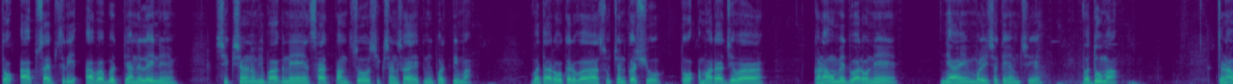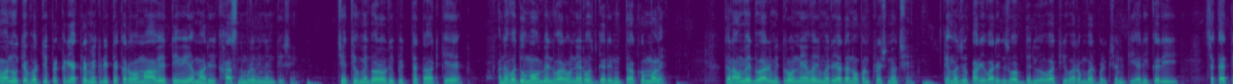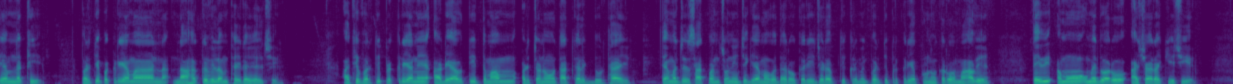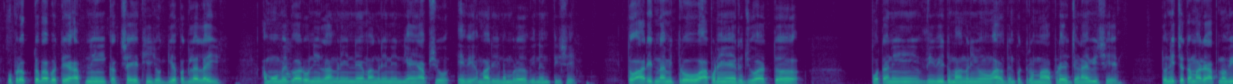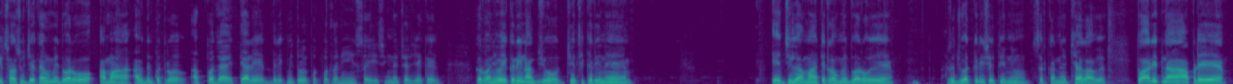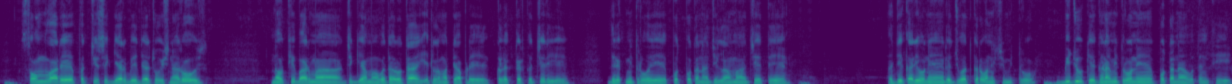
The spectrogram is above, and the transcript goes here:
તો આપ સાહેબશ્રી આ બાબત ધ્યાને લઈને શિક્ષણ વિભાગને સાત પાંચસો શિક્ષણ સહાયકની ભરતીમાં વધારો કરવા સૂચન કરશો તો અમારા જેવા ઘણા ઉમેદવારોને ન્યાય મળી શકે એમ છે. વધુમાં જણાવવાનું કે ભરતી પ્રક્રિયા ક્રમિક રીતે કરવામાં આવે તેવી અમારી ખાસ નમ્ર વિનંતી છે. જેથી ઉમેદવારો રિપીટ થતા અટકે અને વધુમાં ઉમેદવારોને રોજગારીની તક મળે. ઘણા ઉમેદવાર મિત્રોને વયમર્યાદાનો પણ પ્રશ્ન છે. તેમજ પારિવારિક જવાબદારી હોવાથી વારંવાર પરીક્ષાની તૈયારી કરી શકાય તેમ નથી. ભરતી પ્રક્રિયામાં નાહક વિલંબ થઈ રહેલ છે. આથી ભરતી પ્રક્રિયાને આડે આવતી તમામ અડચણો તાત્કાલિક દૂર થાય તેમજ સાત પાંચસોની જગ્યામાં વધારો કરી ઝડપથી ક્રમિક ભરતી પ્રક્રિયા પૂર્ણ કરવામાં આવે તેવી અમો ઉમેદવારો આશા રાખીએ છીએ. ઉપરોક્ત બાબતે આપની કક્ષાએથી યોગ્ય પગલાં લઈ અમો ઉમેદવારોની લાગણીને માંગણીને ન્યાય આપશો એવી અમારી નમ્ર વિનંતી છે. તો આ રીતના મિત્રો આપણે રજૂઆત પોતાની વિવિધ માંગણીઓ આવેદનપત્રમાં આપણે જણાવી છે. તો નીચે તમારે આપનો વિશ્વાસ જે કાંઈ ઉમેદવારો આમાં આવેદનપત્રો આપવા જાય, ત્યારે દરેક મિત્રોએ પોતપોતાની સહી સિગ્નેચર જે કંઈ કરવાની હોય એ કરી નાખજો. જેથી કરીને એ જિલ્લામાં કેટલા ઉમેદવારોએ રજૂઆત કરી છે તેનું સરકારને ખ્યાલ આવે. તો આ રીતના આપણે સોમવારે પચીસ અગિયાર બે હજાર ચોવીસના રોજ નવથી બારમાં જગ્યામાં વધારો થાય એટલા માટે આપણે કલેક્ટર કચેરીએ દરેક મિત્રોએ પોતપોતાના જિલ્લામાં જે તે અધિકારીઓને રજૂઆત કરવાની છે મિત્રો. બીજું કે ઘણા મિત્રોને પોતાના વતનથી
